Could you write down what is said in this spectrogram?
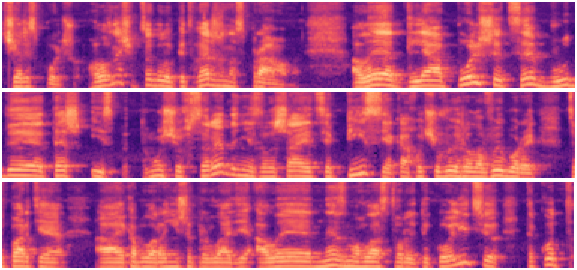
через Польщу. Головне, щоб це було підтверджено справами. Але для Польщі це буде теж іспит, тому що всередині залишається ПІС, яка, хоч і виграла вибори, це партія, яка була раніше при владі, але не змогла створити коаліцію. Так, от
